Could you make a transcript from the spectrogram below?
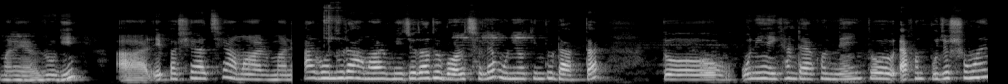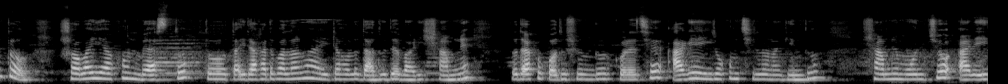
মানে রুগী। আর এপাশে আছে আমার মানে আর বন্ধুরা, আমার মেজো দাদুর বড় ছেলে, উনিও কিন্তু ডাক্তার। তো উনি এইখানটা এখন নেই। তো এখন পুজোর সময় তো, সবাই এখন ব্যস্ত। তো তাই দেখাতে পারলাম না, এটা হলো দাদুদের বাড়ির সামনে। তো দেখো কত সুন্দর করেছে। আগে এই রকম ছিল না কিন্তু, সামনে মঞ্চ। আর এই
